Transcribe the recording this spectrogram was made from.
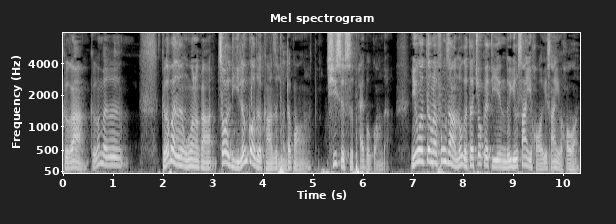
搿个啊，搿个物事，搿个物事，我跟侬讲，照理论高头讲是拍得光个，其实是拍不光的。因为登了风尚，侬搿搭交关店，侬有生意好，有生意勿好个。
